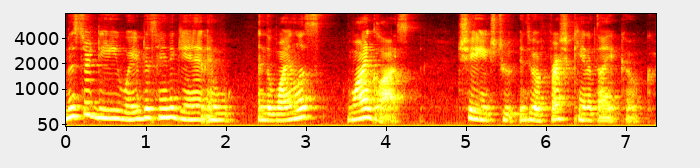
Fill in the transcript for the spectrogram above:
Mr. D waved his hand again, and, and the wineless wine glass changed to, into a fresh can of Diet Coke.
